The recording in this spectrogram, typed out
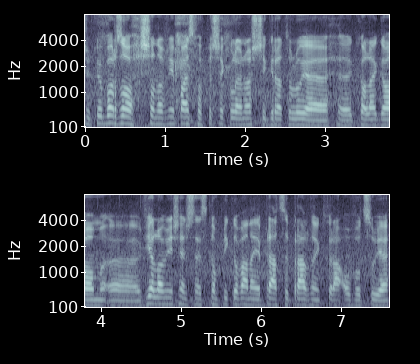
Dziękuję bardzo. Szanowni Państwo, w pierwszej kolejności gratuluję e, kolegom e, wielomiesięcznej, skomplikowanej pracy prawnej, która owocuje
